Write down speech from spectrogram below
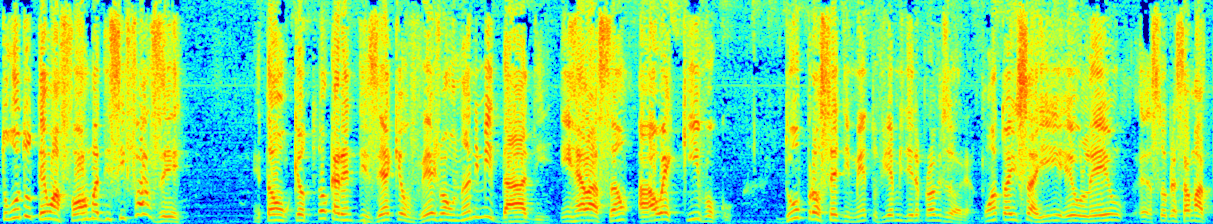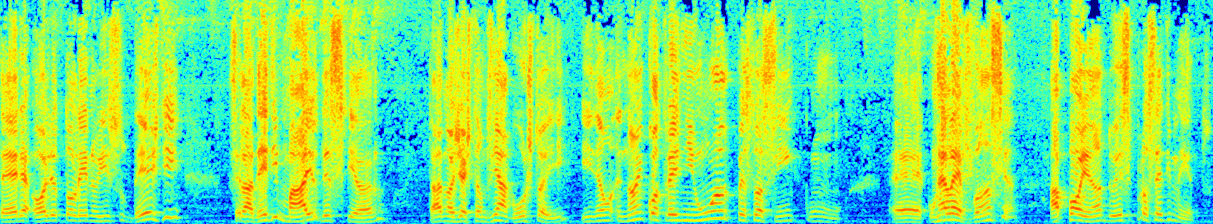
tudo tem uma forma de se fazer. Então, o que eu estou querendo dizer é que eu vejo a unanimidade em relação ao equívoco do procedimento via medida provisória. Quanto a isso aí, eu leio eh, sobre essa matéria, olha, eu estou lendo isso desde, sei lá, desde maio desse ano, tá? Nós já estamos em agosto aí, e não, não encontrei nenhuma pessoa assim com, é, com relevância apoiando esse procedimento.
